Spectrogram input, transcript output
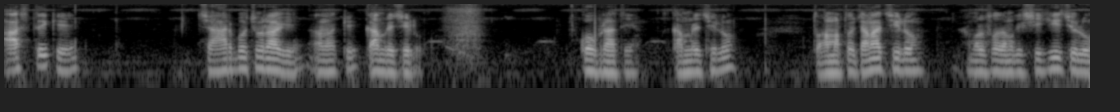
আজ থেকে চার বছর আগে আমাকে কামড়েছিল। কোবরাতে কামড়েছিল। তো আমার তো জানা ছিল, আমার ওষুধ আমাকে শিখিয়েছিল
